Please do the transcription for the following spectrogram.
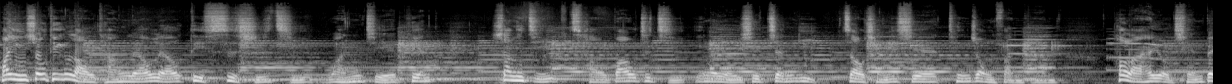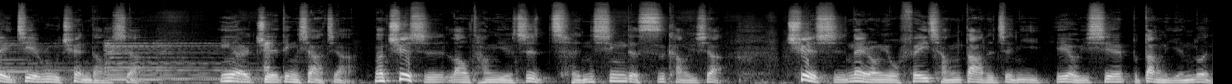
欢迎收听老唐聊聊第四十集完结篇。上一集草包这集因为有一些争议，造成一些听众反弹，后来还有前辈介入劝导下，因而决定下架。那确实老唐也是诚心的思考一下，确实内容有非常大的争议，也有一些不当的言论，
